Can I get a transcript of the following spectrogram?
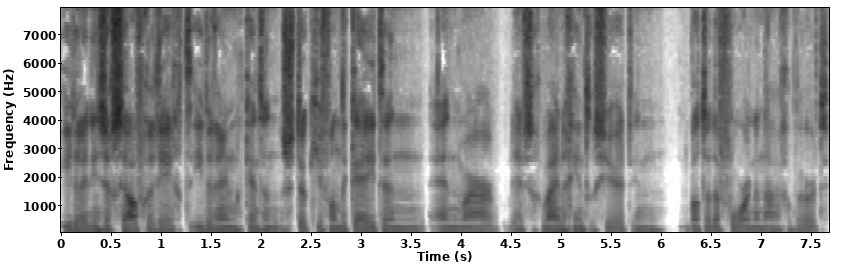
iedereen in zichzelf gericht. Iedereen kent een stukje van de keten. En maar heeft zich weinig geïnteresseerd in wat er daarvoor en daarna gebeurt.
